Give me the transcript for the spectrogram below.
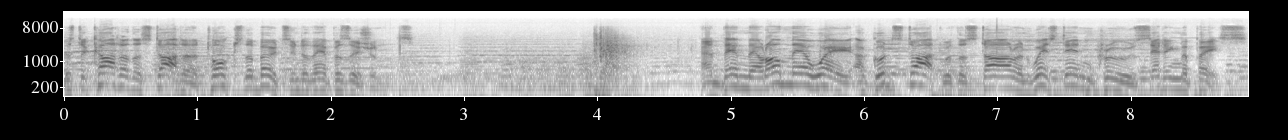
Mr. Carter, the starter, talks the boats into their positions. And then they're on their way, a good start with the Star and West End crews setting the pace.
